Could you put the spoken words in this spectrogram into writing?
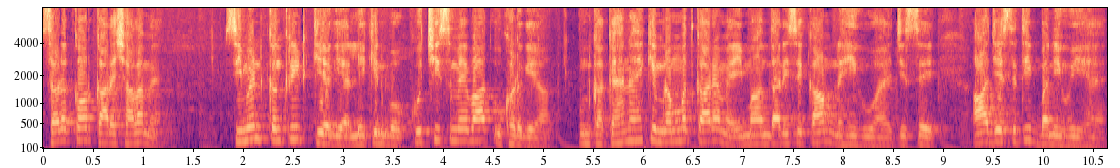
सड़क और कार्यशाला में सीमेंट कंक्रीट किया गया, लेकिन वो कुछ ही समय बाद उखड़ गया। उनका कहना है कि मरम्मत कार्य में ईमानदारी से काम नहीं हुआ है, जिससे आज ये स्थिति बनी हुई है।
